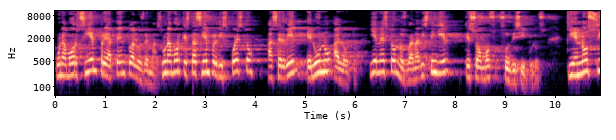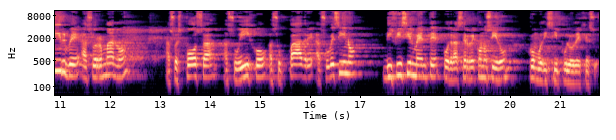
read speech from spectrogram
un amor siempre atento a los demás, un amor que está siempre dispuesto a servir el uno al otro. Y en esto nos van a distinguir que somos sus discípulos. Quien no sirve a su hermano, a su esposa, a su hijo, a su padre, a su vecino, difícilmente podrá ser reconocido como discípulo de Jesús.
